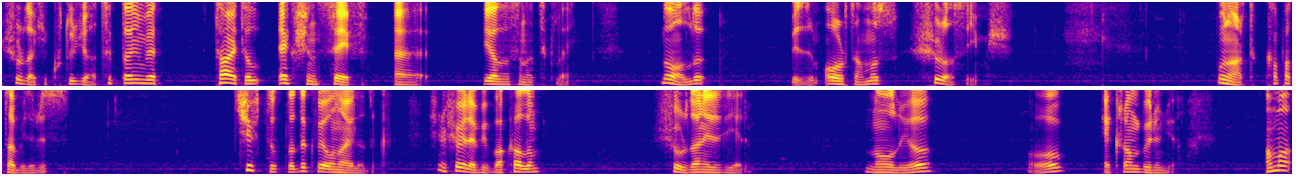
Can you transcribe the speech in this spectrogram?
şuradaki kutucuğa tıklayın ve Title Action Save e, yazısına tıklayın. Ne oldu? Bizim ortamız şurasıymış. Bunu artık kapatabiliriz. Çift tıkladık ve onayladık. Şimdi şöyle bir bakalım. Şuradan izleyelim. Ne oluyor? Hop ekran bölünüyor. Ama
